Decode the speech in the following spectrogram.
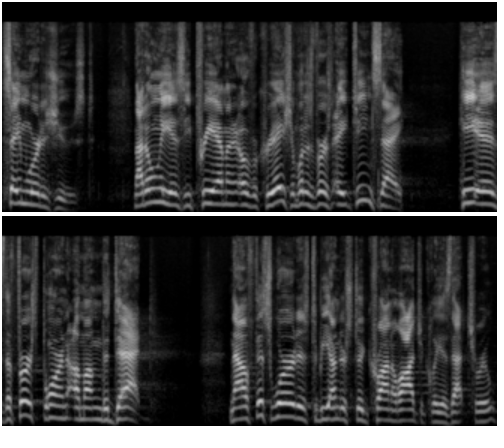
Same word is used. Not only is he preeminent over creation, what does verse 18 say? He is the firstborn among the dead. Now, if this word is to be understood chronologically, is that true?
